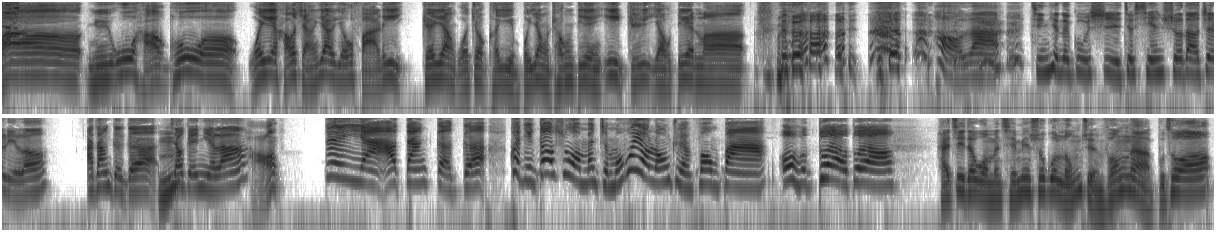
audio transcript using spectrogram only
哇，女巫好酷哦！我也好想要有法力，这样我就可以不用充电，一直有电了。好啦，今天的故事就先说到这里喽。阿当哥哥，嗯、交给你啦。好。对呀，阿当哥哥，快点告诉我们怎么会有龙卷风吧。哦，对啊，对啊。还记得我们前面说过龙卷风呢，不错哦。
